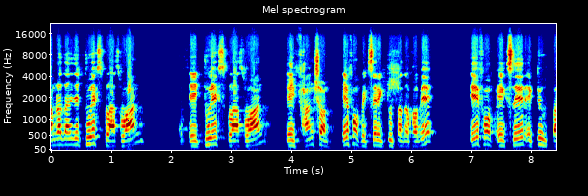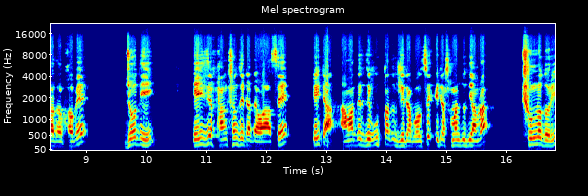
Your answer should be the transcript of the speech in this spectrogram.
আমরা জানি যে টু এক্স প্লাস ওয়ান এই টু এক্স প্লাস ওয়ান এই ফাংশন এফ অফ এক্সের একটি উৎপাদক হবে এফ অফ এক্সের একটি উৎপাদক হবে। যদি এই যে ফাংশন যেটা দেওয়া আছে, এটা আমাদের যে উৎপাদক যেটা বলছে, এটা সমান যদি আমরা শূন্য ধরি,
